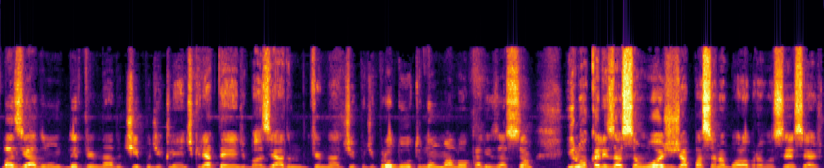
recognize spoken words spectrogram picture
baseado num determinado tipo de cliente que ele atende, baseado num determinado tipo de produto, numa localização. E localização hoje, já passando a bola para você, Sérgio,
